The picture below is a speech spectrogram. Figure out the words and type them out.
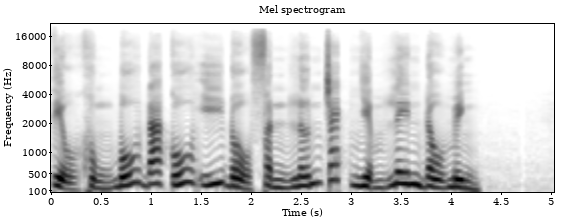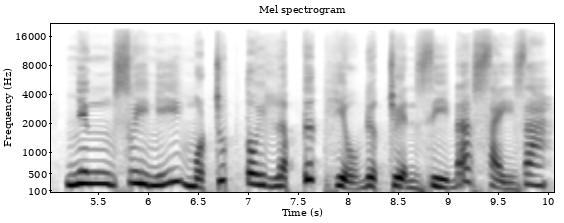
Tiểu khủng bố đã cố ý đổ phần lớn trách nhiệm lên đầu mình. Nhưng suy nghĩ một chút tôi lập tức hiểu được chuyện gì đã xảy ra.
